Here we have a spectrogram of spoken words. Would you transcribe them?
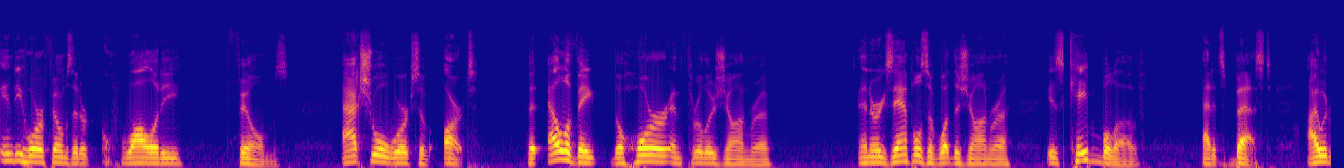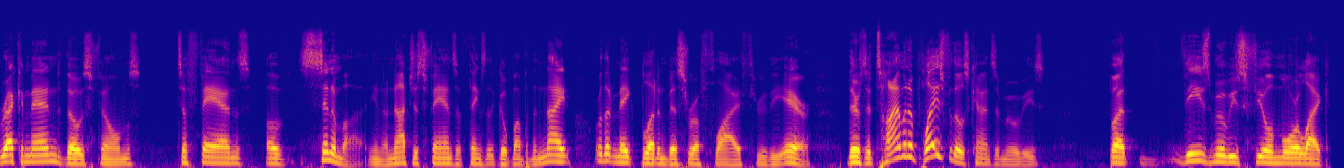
indie horror films that are quality films, actual works of art that elevate the horror and thriller genre and are examples of what the genre is capable of at its best. I would recommend those films to fans of cinema, you know, not just fans of things that go bump in the night or that make blood and viscera fly through the air. There's a time and a place for those kinds of movies, but these movies feel more like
